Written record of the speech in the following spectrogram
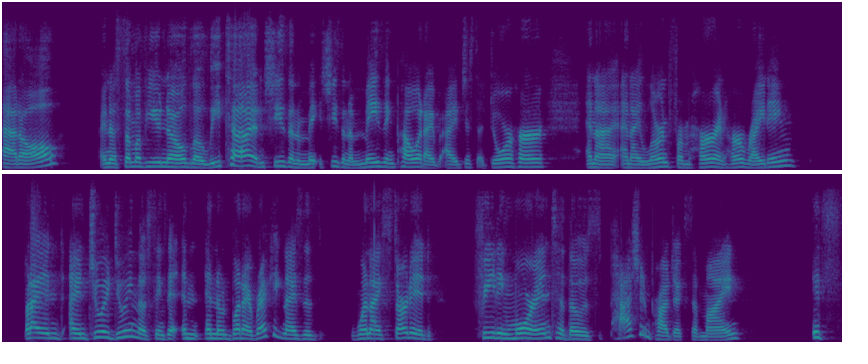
at all. I know some of you know Lolita, and she's an ama- she's an amazing poet. I, I just adore her, and I and I learned from her and her writing. But I I enjoy doing those things, and and what I recognize is when I started feeding more into those passion projects of mine, it's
